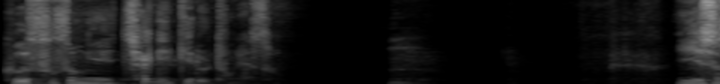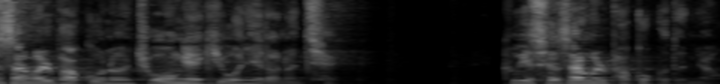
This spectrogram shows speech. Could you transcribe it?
그 스승이 책 읽기를 통해서 음. 이 세상을 바꾸는 종의 기원이라는 책. 그게 세상을 바꿨거든요.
